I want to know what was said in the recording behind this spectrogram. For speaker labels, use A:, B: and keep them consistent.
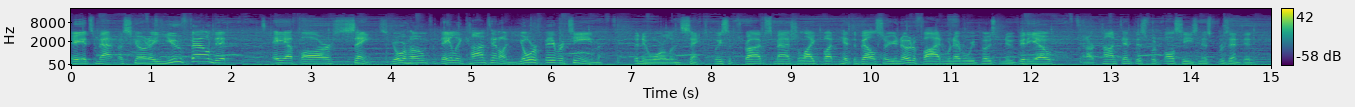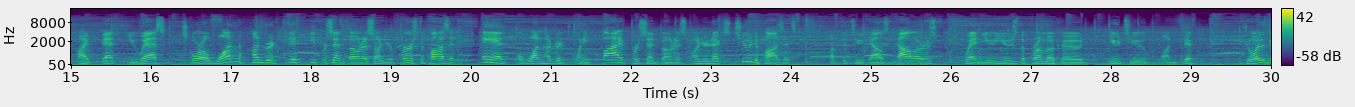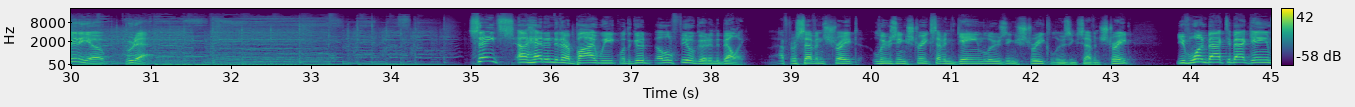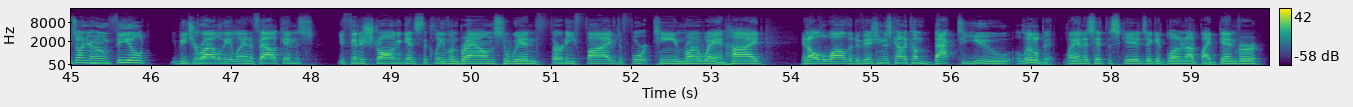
A: Hey, it's Matt Moscona. You found it. It's AFR Saints, your home for daily content on your favorite team, the New Orleans Saints. Please subscribe, smash the like button, hit the bell so you're notified whenever we post a new video. And our content this football season is presented by BetUS. Score a 150% bonus on your first deposit and a 125% bonus on your next two deposits up to $2,000 when you use the promo code YouTube150. Enjoy the video. Who? Saints uh, head into their bye week with a good, a little feel good in the belly. After a seven straight losing streak, seven game losing streak, losing seven straight, you've won back to back games on your home field. You beat your rival, the Atlanta Falcons. You finished strong against the Cleveland Browns to win 35 to 14, run away and hide. And all the while, the division has kind of come back to you a little bit. Atlanta's hit the skids. They get blown out by Denver.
